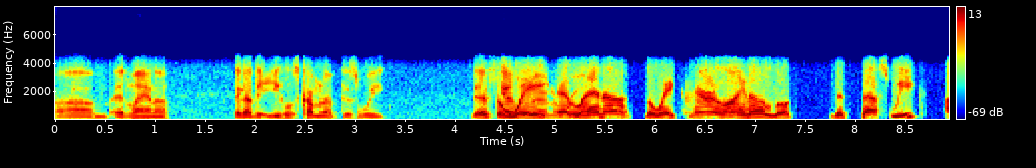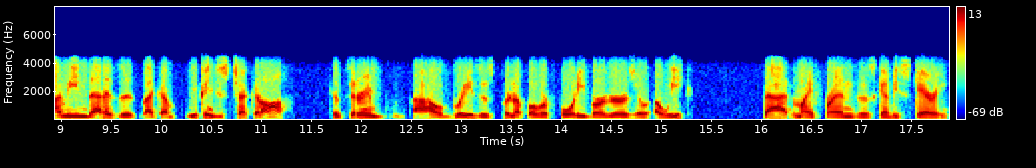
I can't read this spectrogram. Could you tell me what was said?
um, Atlanta, they got the Eagles coming up this week. This the way Atlanta, the way Carolina looked this past week, I mean, that is a, like a you can just check it off. Considering how Brees is putting up over 40 burgers a, a week, that, my friends, is going to be scary.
